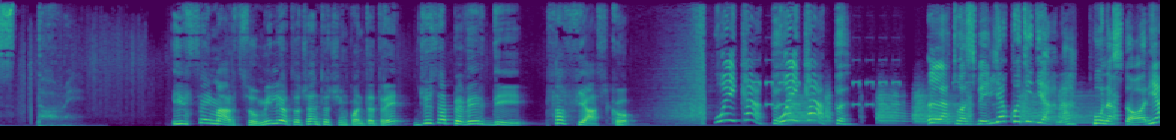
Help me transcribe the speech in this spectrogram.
story. Il 6 marzo 1853 Giuseppe Verdi fa fiasco. Wake up! Wake up! La tua sveglia quotidiana. Una storia,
